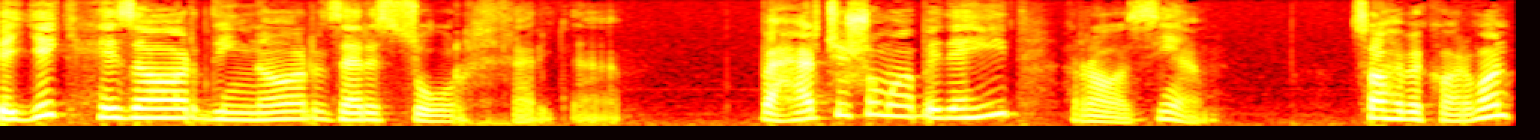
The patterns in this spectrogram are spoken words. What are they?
به یک هزار دینار زر سرخ خریدم و هرچه شما بدهید راضیم صاحب کاروان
